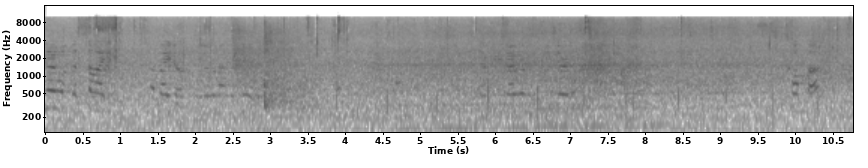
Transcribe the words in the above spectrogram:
you know what the sides are made of? You know what that material is? Does everybody know what material is? Copper.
